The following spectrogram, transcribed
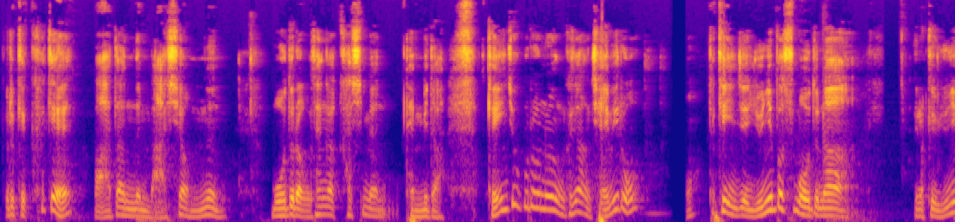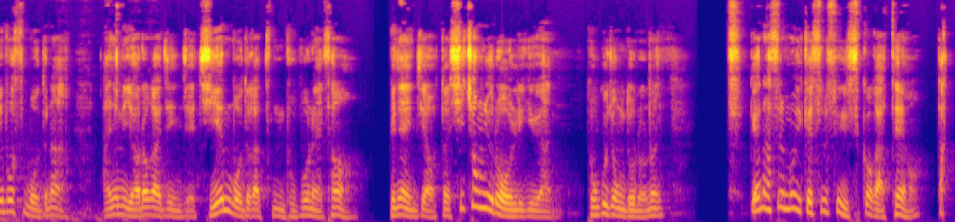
그렇게 크게 와닿는 맛이 없는 모드라고 생각하시면 됩니다. 개인적으로는 그냥 재미로 어? 특히 이제 유니버스 모드나 이렇게 유니버스 모드나 아니면 여러 가지 이제 GM 모드 같은 부분에서 그냥 이제 어떤 시청률을 올리기 위한 도구 정도로는 꽤나 쓸모있게 쓸 수 있을 것 같아요. 딱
